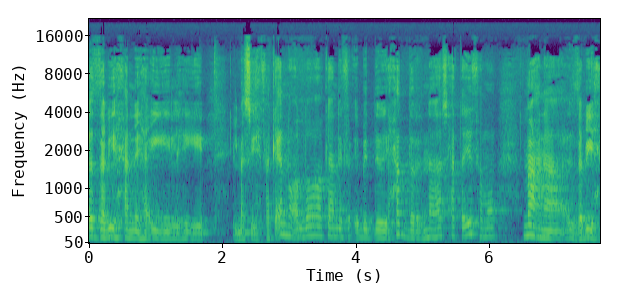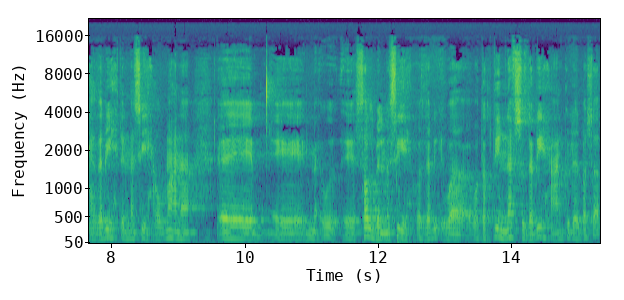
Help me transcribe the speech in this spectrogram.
للذبيحه النهائية اللي هي المسيح. فكأنه الله كان بده يحضر الناس حتى يفهموا معنى الذبيحة ذبيحة المسيح أو معنى آه، آه، صلب المسيح وتقديم نفسه ذبيحة عن كل البشر.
